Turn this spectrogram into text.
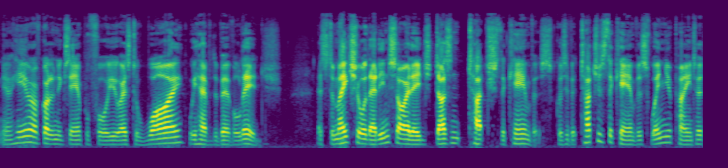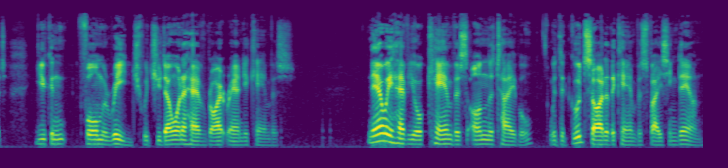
Now here I've got an example for you as to why we have the beveled edge. It's to make sure that inside edge doesn't touch the canvas because if it touches the canvas when you paint it you can form a ridge which you don't want to have right round your canvas. Now we have your canvas on the table with the good side of the canvas facing down.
